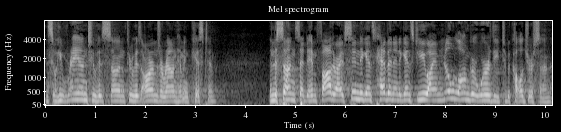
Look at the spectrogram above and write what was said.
And so he ran to his son, threw his arms around him, and kissed him. And the son said to him, Father, I have sinned against heaven and against you. I am no longer worthy to be called your son.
